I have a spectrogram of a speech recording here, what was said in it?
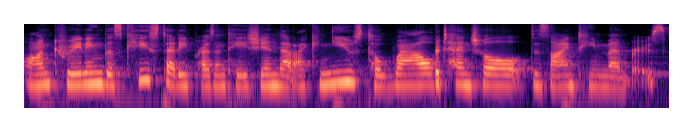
on creating this case study presentation that I can use to wow potential design team members.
